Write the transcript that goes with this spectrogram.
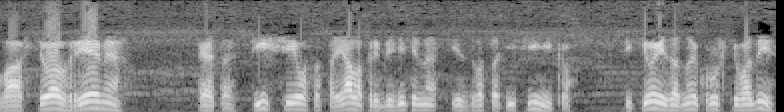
Во все время это пища его состояла приблизительно из двадцати фиников, питье из одной кружки воды,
